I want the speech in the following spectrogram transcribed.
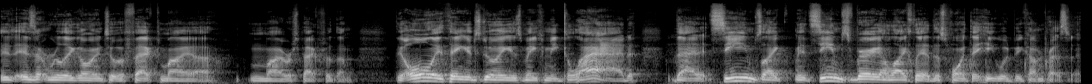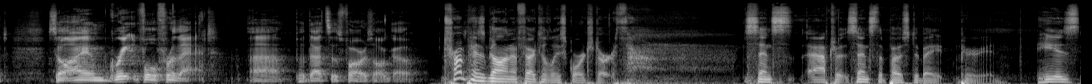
it isn't really going to affect my uh, my respect for them. The only thing it's doing is making me glad that it seems like it seems very unlikely at this point that he would become president. So I am grateful for that. Uh, but that's as far as I'll go. Trump has gone effectively scorched earth since after since the post debate period. He is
